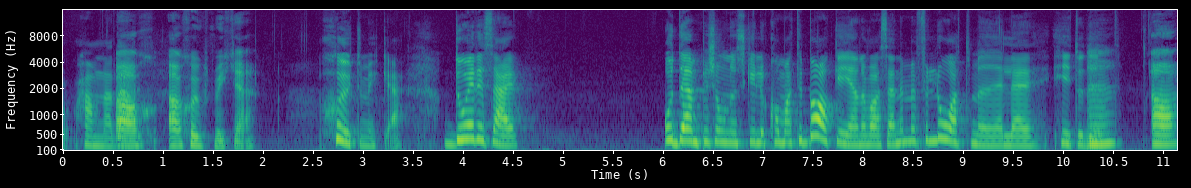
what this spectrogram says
att hamna där. Ja, ja, sjukt mycket. Sjukt mycket. Då är det så här. Och den personen skulle komma tillbaka igen och vara såhär, nej men förlåt mig eller hit och dit. Mm. Ja.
